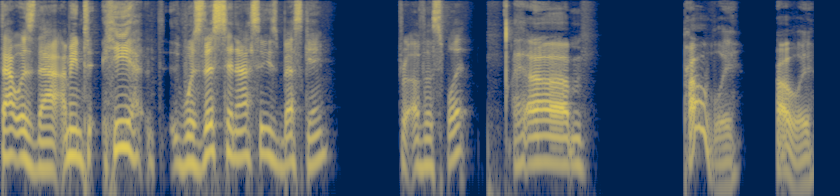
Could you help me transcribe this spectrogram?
that was that. I mean, t- he was this Tenacity's best game for, of the split. Um, probably, probably.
